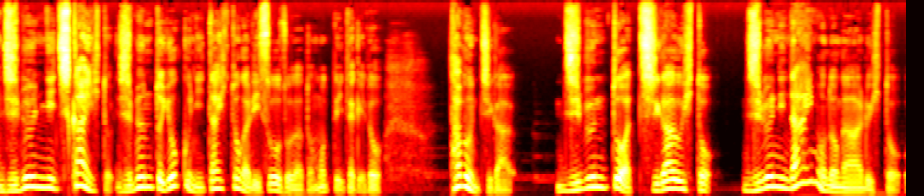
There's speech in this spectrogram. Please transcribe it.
自分に近い人、自分とよく似た人が理想像だと思っていたけど、多分違う。自分とは違う人、自分にないものがある人っ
